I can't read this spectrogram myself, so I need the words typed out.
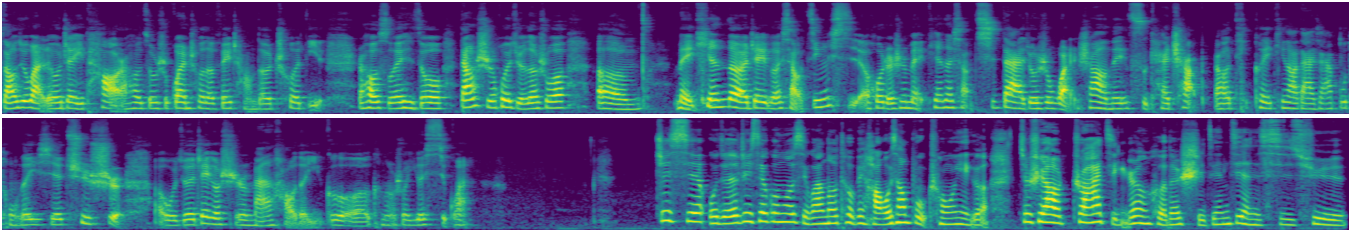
早九晚六这一套，然后就是贯彻的非常的彻底，然后所以就当时会觉得说，嗯，每天的这个小惊喜或者是每天的小期待，就是晚上那一次 catch up，然后听可以听到大家不同的一些趣事，呃，我觉得这个是蛮好的一个可能说一个习惯。这些我觉得这些工作习惯都特别好。我想补充一个，就是要抓紧任何的时间间隙去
